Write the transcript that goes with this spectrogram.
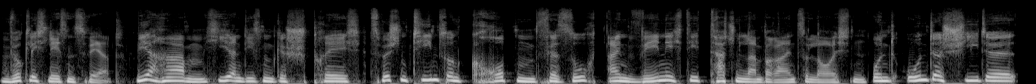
wirklich lesenswert. Wir haben hier in diesem Gespräch zwischen Teams und Gruppen versucht, ein wenig die Taschenlampe reinzuleuchten und Unterschiede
